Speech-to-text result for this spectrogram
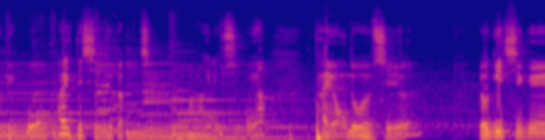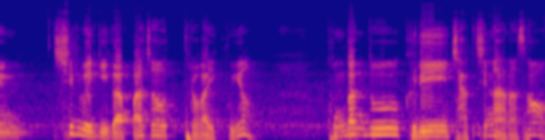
그리고 화이트 시트 벽지 한번 확인해 주시고요. 다용도실 여기 지금 실외기가 빠져 들어가 있고요. 공간도 그리 작지는 않아서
